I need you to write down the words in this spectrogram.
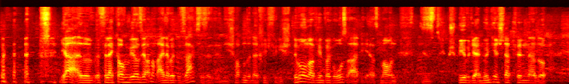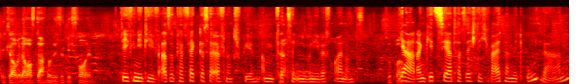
Ja, also vielleicht kaufen wir uns ja auch noch ein, aber du sagst es, die Schotten sind natürlich für die Stimmung auf jeden Fall großartig erstmal und dieses Spiel wird ja in München stattfinden, also ich glaube, darauf darf man sich wirklich freuen. Definitiv, also perfektes Eröffnungsspiel am 14. Juni. Wir freuen uns. Super. Ja, dann geht es ja tatsächlich weiter mit Ungarn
